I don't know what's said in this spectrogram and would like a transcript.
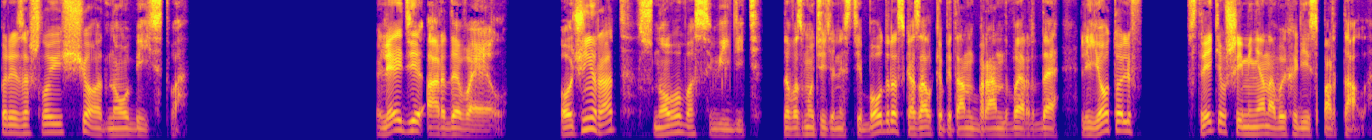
«Произошло еще одно убийство». «Леди Ардевейл, очень рад снова вас видеть», — до возмутительности бодро сказал капитан Брандверде Льотольф, встретивший меня на выходе из портала.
